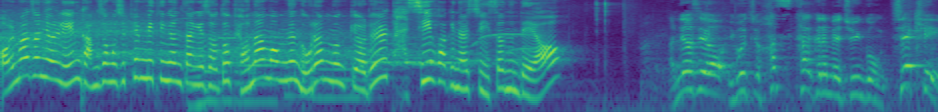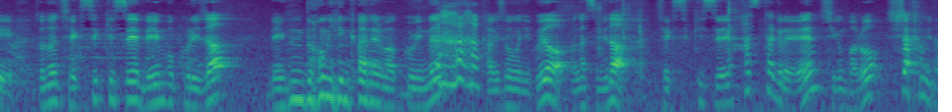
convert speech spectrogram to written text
얼마 전 열린 강성우 씨 팬미팅 현장에서도 변함없는 노란 문결을 다시 확인할 수 있었는데요. 안녕하세요. 이번 주 핫스타그램의 주인공 제키. 저는 잭스키스의 메인 보컬이자 냉동 인간을 맡고 있는 강성훈이고요. 반갑습니다. 잭스키스의 핫스타그램 지금 바로 시작합니다.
